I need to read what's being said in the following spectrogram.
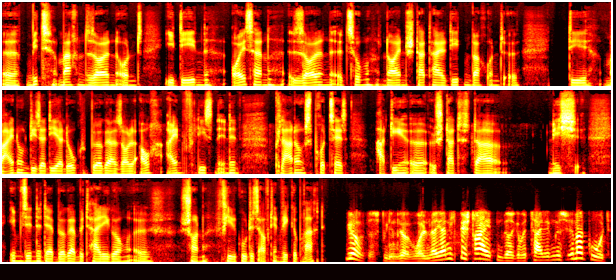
äh, mitmachen sollen und Ideen äußern sollen äh, zum neuen Stadtteil Dietenbach und die Meinung dieser Dialogbürger soll auch einfließen in den Planungsprozess. Hat die äh, Stadt da nicht im Sinne der Bürgerbeteiligung äh, schon viel Gutes auf den Weg gebracht? Ja, das wollen wir ja nicht bestreiten. Bürgerbeteiligung ist immer gut.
